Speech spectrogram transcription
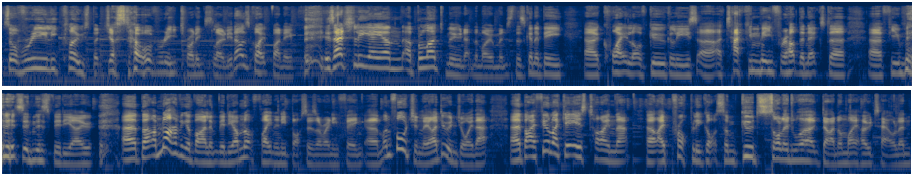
sort of really close but just out of reach running slowly. That was quite funny. It's actually a, um, a blood moon at the moment. So there's going to be uh, quite a lot of googlies uh, attacking me throughout the next uh, uh few minutes in this video. Uh, but I'm not having a violent video. I'm not fighting any bosses or anything. Um, unfortunately, I do enjoy that. Uh, but I feel like it is time that I properly got some good solid work done on my hotel. And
